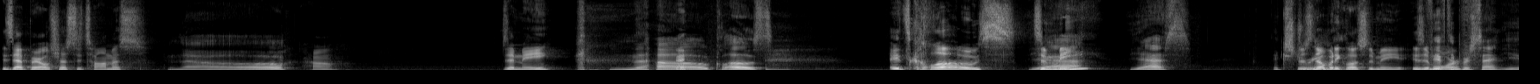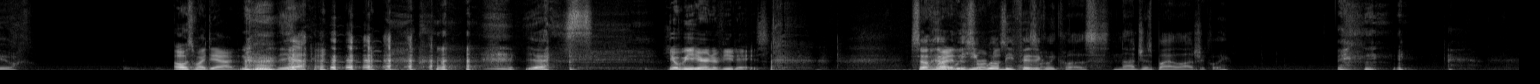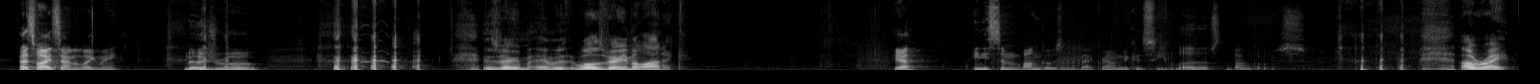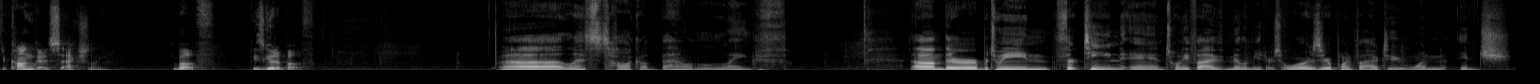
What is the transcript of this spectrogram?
Is that barrel chested Thomas? No. Oh, is it me? No, close. It's close to Yeah. me. Yes. Extremely. There's nobody close to me. Is it Fifty more? percent you. Oh, it's my dad. Yeah. yes. He'll be here in a few days. So he'll, at the he will be physically close, not just biologically. That's why it sounded like me. Measure up. It was very it was, well. It was very melodic. Yeah. He needs some bongos in the background because he loves the bongos. All right. The congas, actually. Both. He's good at both. Uh, let's talk about length. Um, they're between 13 and 25 millimeters, or 0.5 to 1 inch.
